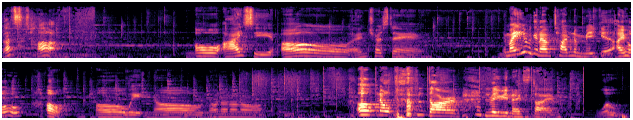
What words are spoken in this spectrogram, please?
That's tough. Oh, I see. Oh, interesting. Am I even gonna have time to make it? I hope. Oh. Oh, wait. No. No, no, no, no. Oh, no. Darn. Maybe next time. Whoa.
